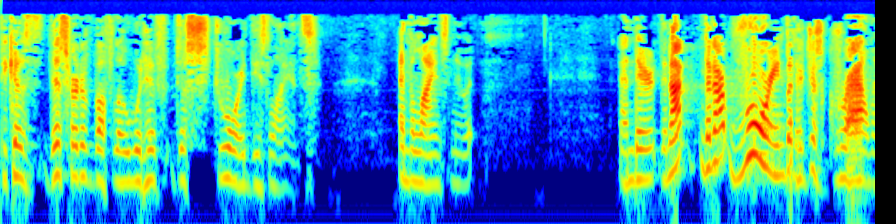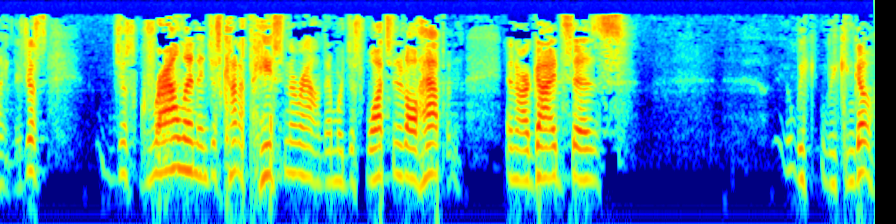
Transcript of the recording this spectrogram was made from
because this herd of buffalo would have destroyed these lions. And the lions knew it. And they're, they're not, they're not roaring, but they're just growling. They're just, just growling and just kind of pacing around and we're just watching it all happen and our guide says, we, we can go.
